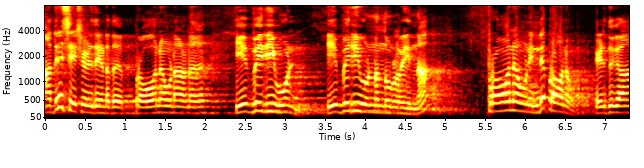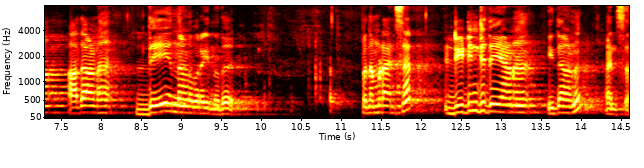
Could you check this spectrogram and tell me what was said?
അതിനുശേഷം എഴുതേണ്ടത് പ്രോനൗൺ ആണ്. എവരി വൺ എവരി വൺ എന്ന് പറയുന്ന പ്രോനൗണിന്റെ പ്രോനൗൺ എഴുതുക അതാണ് ദേ എന്നാണ് പറയുന്നത്. ഇപ്പൊ നമ്മുടെ ആൻസർ ഡിഡിന്റ് ദേ ആണ്. ഇതാണ് ആൻസർ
